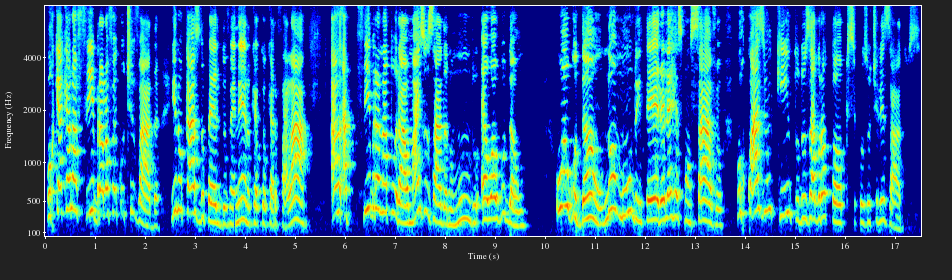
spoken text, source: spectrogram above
Porque aquela fibra ela foi cultivada. E no caso do pele do veneno, que é o que eu quero falar, a, a fibra natural mais usada no mundo é o algodão. O algodão, no mundo inteiro, ele é responsável por quase um quinto dos agrotóxicos utilizados.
